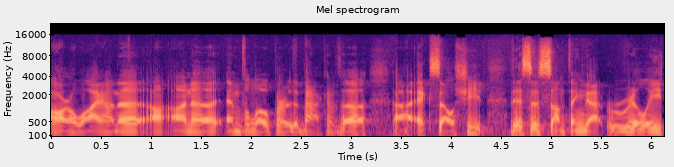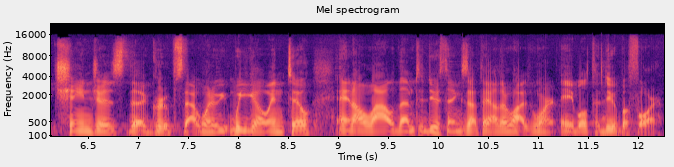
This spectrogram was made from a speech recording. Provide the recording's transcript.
ROI on a on a envelope or the back of a uh, Excel sheet. This is something that really changes the groups that we, we go into and allow them to do things that they otherwise weren't able to do before.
